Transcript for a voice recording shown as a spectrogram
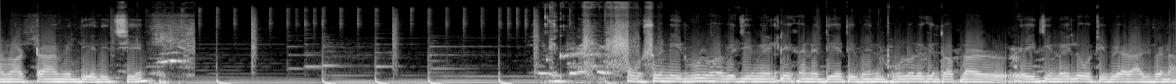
আমারটা আমি দিয়ে দিচ্ছি। অবশ্যই নির্ভুলভাবে জিমেইলটা এখানে দিয়ে দিবেন। ভুল হলে কিন্তু আপনার এই জিমেইলে ওটিপি আর আসবে না।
